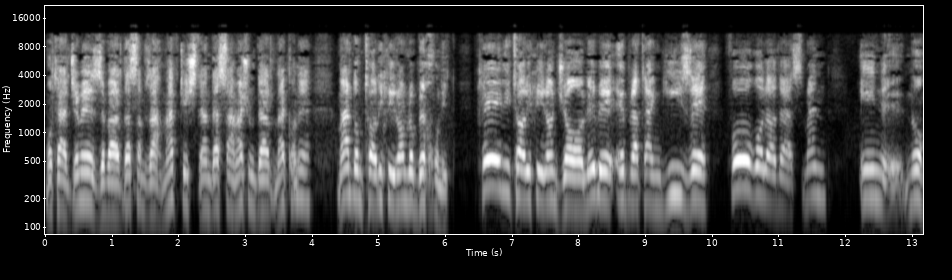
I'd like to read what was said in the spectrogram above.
مترجم زبردست هم زحمت کشتن دست همشون درد نکنه. مردم تاریخ ایران رو بخونید. خیلی تاریخ ایران جالب عبرت انگیز فوق العاده است. من این نه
